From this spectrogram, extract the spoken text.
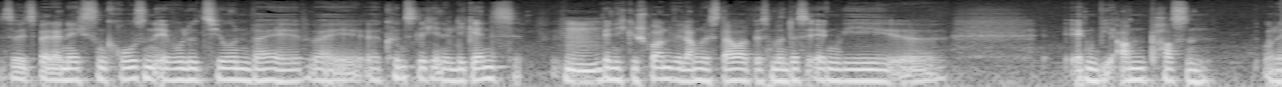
so jetzt bei der nächsten großen Evolution bei, bei äh, künstlicher Intelligenz Hm. bin ich gespannt, wie lange das dauert, bis man das irgendwie, äh, irgendwie anpassen oder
